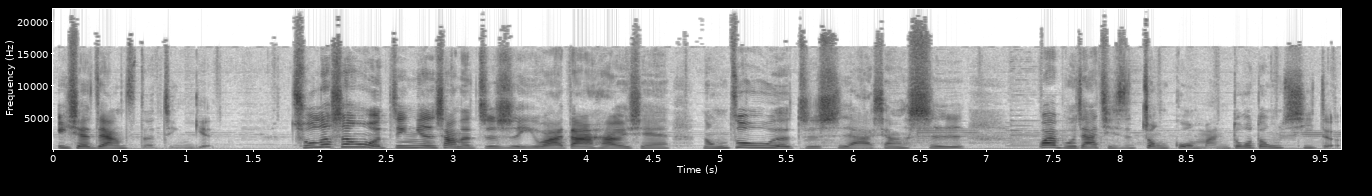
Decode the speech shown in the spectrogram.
一些这样子的经验。除了生活经验上的知识以外，当然还有一些农作物的知识啊，像是外婆家其实种过蛮多东西的。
